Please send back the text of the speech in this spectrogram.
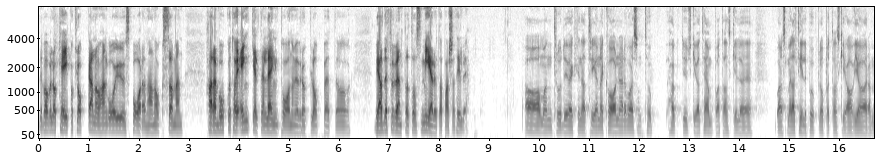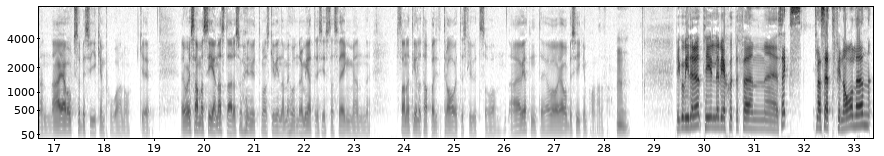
det var väl okej okay på klockan och han går ju spåren han också, men Haramboko tar ju enkelt en längd på honom över upploppet och vi hade förväntat oss mer utav Pashatilli. Ja, man trodde ju verkligen att 300 kvar när det var sånt högt utskrivet tempo att han skulle bara smälla till på upploppet, han skulle avgöra, men nej, jag var också besviken på honom och eh, det var det samma senast där, och såg han ut att man skulle vinna med 100 meter i sista sväng, men stannade till och tappade lite travet till slut, så nej, jag vet inte, jag var, jag var besviken på honom i alla fall. Mm. Vi går vidare till V75 6, klass 1-finalen.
